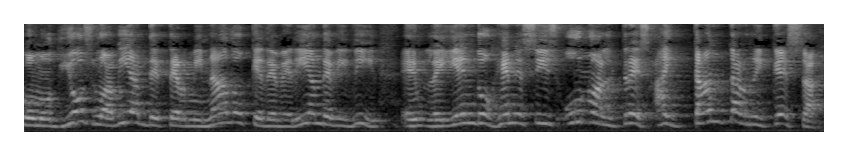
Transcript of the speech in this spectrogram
como Dios lo había determinado que deberían de vivir. En, leyendo Génesis 1 al 3, hay tanta riqueza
